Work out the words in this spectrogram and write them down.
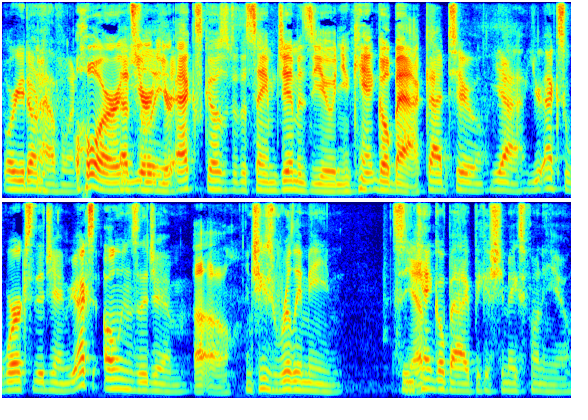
or you don't have one. Or That's your, really your it. ex goes to the same gym as you and you can't go back. That too. Yeah, your ex works at the gym. Your ex owns the gym, Uh oh. and she's really mean, so you Yep. can't go back because she makes fun of you.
